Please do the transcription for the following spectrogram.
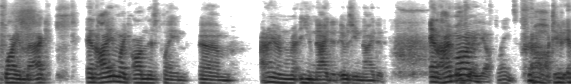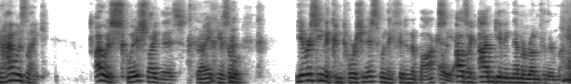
flying back, and I am like on this plane. Um, I don't even remember United. It was United, and I'm drag on. planes. Oh, dude, and I was like, I was squished like this, right? Okay, so. You ever seen the contortionist when they fit in a box? Oh, yeah. I was like, I'm giving them a run for their money.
